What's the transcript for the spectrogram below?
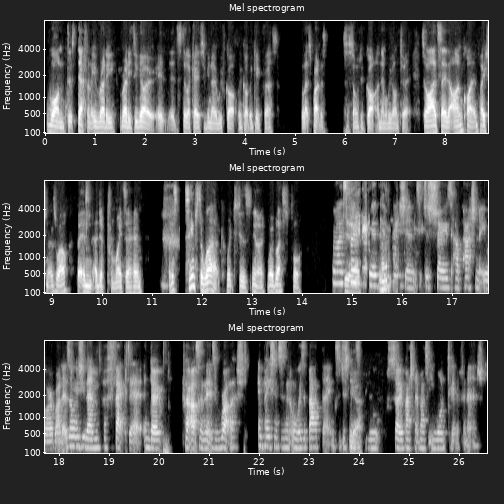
one that's definitely ready, ready to go. It, it's still a case of you know we've got we've got the gig first. Let's practice the songs we've got and then we'll move on to it. So I'd say that I'm quite impatient as well, but in a different way to him. But it seems to work, which is you know we're blessed for. Well, I suppose yeah. with impatience, it just shows how passionate you are about it. As long as you then perfect it and don't put out something that is rushed, impatience isn't always a bad thing. Because it just means yeah. you're so passionate about it, you want to get it finished.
